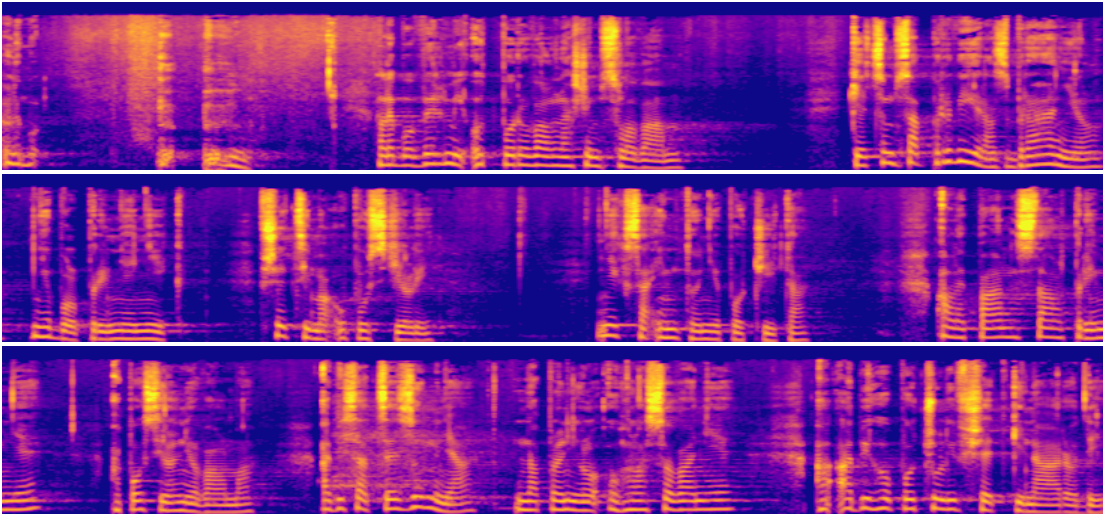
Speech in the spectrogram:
lebo, lebo veľmi odporoval našim slovám. Keď som sa prvý raz bránil, nebol pri mne nik. Všetci ma opustili nech sa im to nepočíta. Ale pán stál pri mne a posilňoval ma, aby sa cez mňa naplnilo ohlasovanie a aby ho počuli všetky národy.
